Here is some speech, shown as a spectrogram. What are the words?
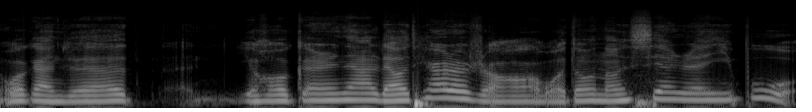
我感觉以后跟人家聊天的时候，我都能先人一步，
